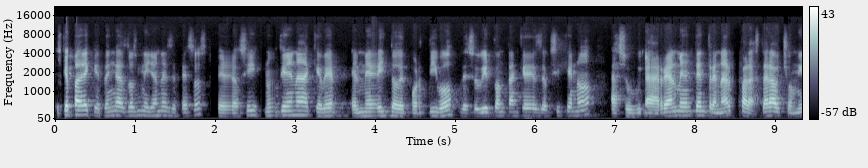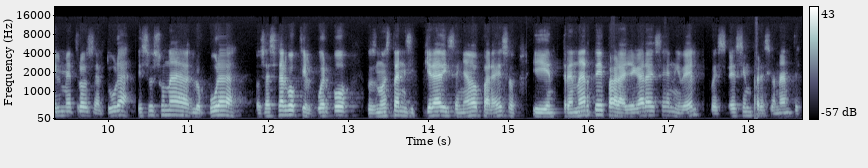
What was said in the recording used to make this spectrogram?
pues qué padre que tengas dos millones de pesos, pero sí, no tiene nada que ver el mérito deportivo de subir con tanques de oxígeno a, a realmente entrenar para estar a 8000 metros de altura. Eso es una locura. O sea, es algo que el cuerpo pues no está ni siquiera diseñado para eso. Y entrenarte para llegar a ese nivel, pues es impresionante.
